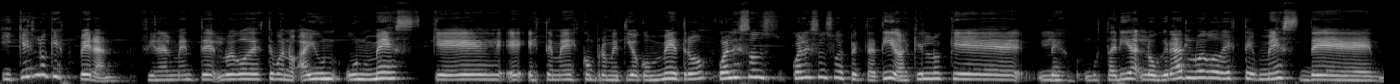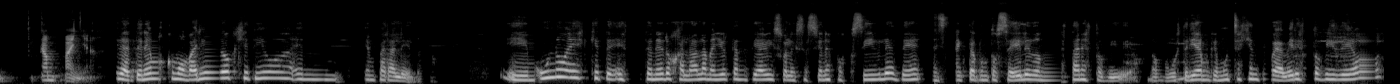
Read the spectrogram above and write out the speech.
¿Y qué es lo que esperan finalmente luego de este? Bueno, hay un, un mes que e, este mes comprometido con Metro. ¿Cuáles son, ¿Cuáles son sus expectativas? ¿Qué es lo que les gustaría lograr luego de este mes de campaña? Mira, tenemos como varios objetivos en, en paralelo. Eh, uno es que tener ojalá la mayor cantidad de visualizaciones posibles de Inspecta.cl donde están estos videos. Nos gustaría que mucha gente pueda ver estos videos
